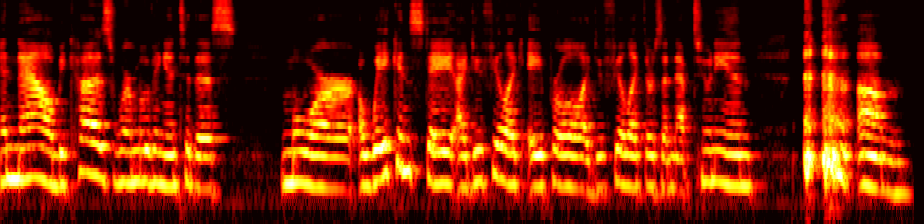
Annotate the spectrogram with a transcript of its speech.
and now, because we're moving into this more awakened state, I do feel like April, I do feel like there's a Neptunian um,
